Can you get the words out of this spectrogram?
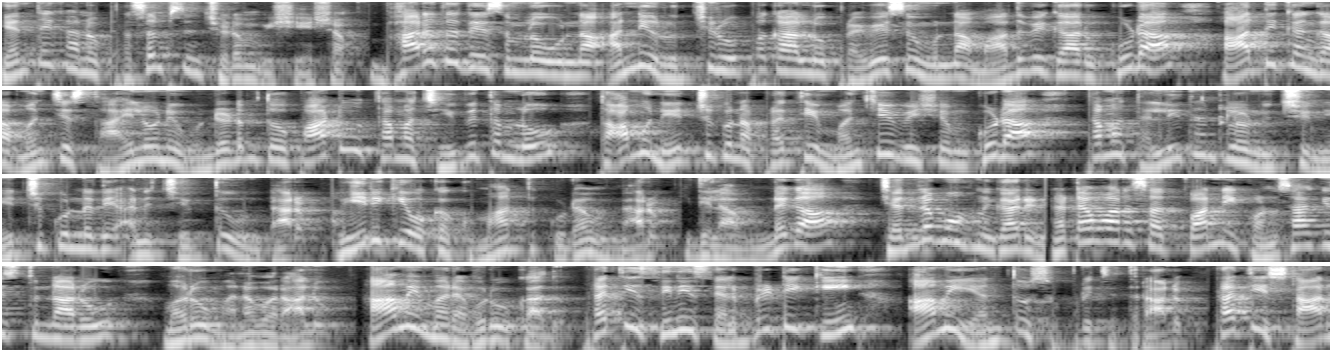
ఎంతగానో ప్రశంసించడం విశేషం. భారతదేశంలో ఉన్న అన్ని రుచి రూపకాల్లో ప్రవేశం ఉన్న మాధవి గారు కూడా ఆర్థికంగా మంచి స్థాయిలోనే ఉండడంతో పాటు తమ జీవితంలో తాము నేర్చుకున్న ప్రతి మంచి విషయం కూడా తమ తల్లిదండ్రుల నుంచి నేర్చుకున్నది అని చెప్తూ ఉంటారు. వీరికి ఒక కుమార్తె కూడా ఉన్నారు. ఇదిలా ఉండగా చంద్రమోహన్ గారి నటవారసత్వాన్ని కొనసాగిస్తున్నారు మరో మనవరాలు. ఆమె మరెవరూ కాదు. ప్రతి సినీ సెలబ్రిటీకి ఆమె ఎంతో సుపరిచితురాలు. చాలు ప్రతి స్టార్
